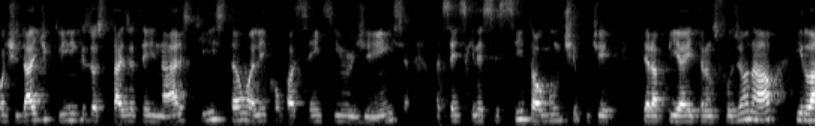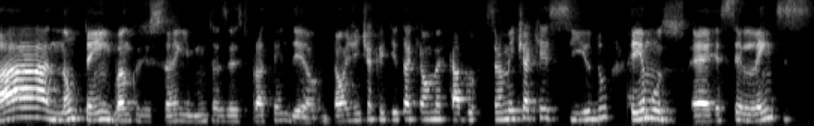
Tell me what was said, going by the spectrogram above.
quantidade de clínicas e hospitais veterinários que estão ali com pacientes em urgência, pacientes que necessitam algum tipo de terapia aí transfusional e lá não tem bancos de sangue muitas vezes para atendê-lo. Então a gente acredita que é um mercado extremamente aquecido. Temos é, excelentes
